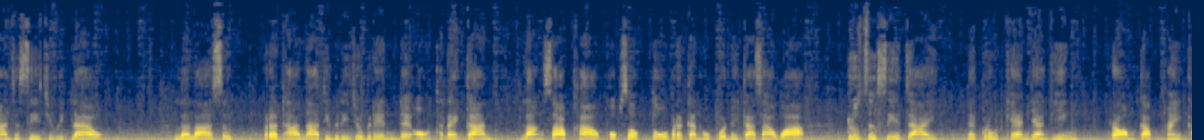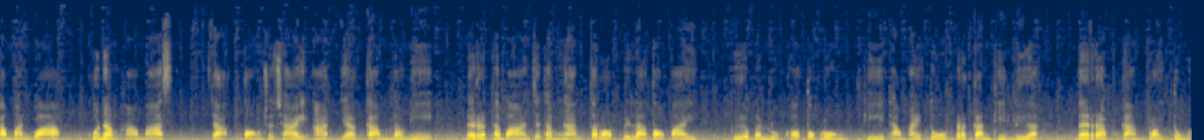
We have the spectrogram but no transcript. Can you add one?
อาจจะเสียชีวิตแล้วและล่าสุด ประธานาธิบดีโจไบเดนได้ออกแถลงการณ์หลังทราบข่าวพบศพตัวประกัน 6 คนในกาซาว่า รู้สึกเสียใจและโกรธแค้นอย่างยิ่ง พร้อมกับให้คำมั่นว่าผู้นำฮามาสจะต้องชดใช้อาชญากรรมเหล่านี้ และรัฐบาลจะทำงานตลอดเวลาต่อไป เพื่อบรรลุข้อตกลงที่ทำให้ตัวประกันที่เหลือได้รับการปล่อยตัว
